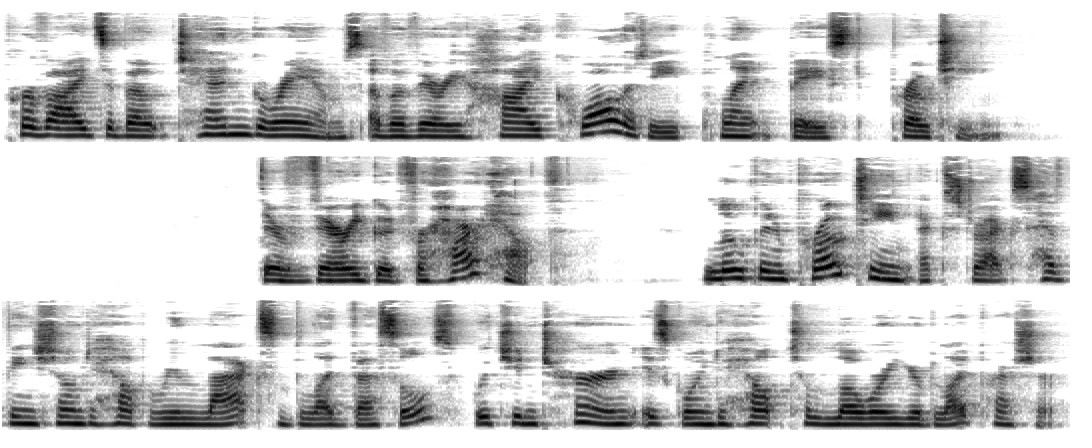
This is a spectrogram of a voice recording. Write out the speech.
provides about 10 grams of a very high quality plant based protein. They're very good for heart health. Lupin protein extracts have been shown to help relax blood vessels, which in turn is going to help to lower your blood pressure.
